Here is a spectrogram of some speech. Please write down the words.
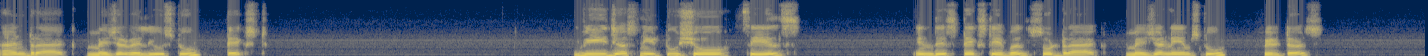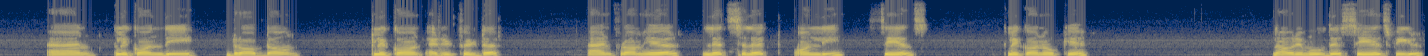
and drag measure values to text. We just need to show sales in this text table so drag measure names to filters and click on the drop down click on edit filter and from here let's select only sales. Click on ok. Now remove this sales field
